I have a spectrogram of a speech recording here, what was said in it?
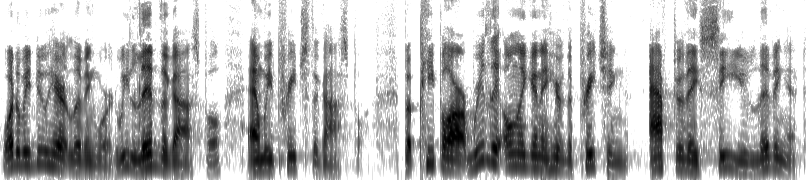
What do we do here at Living Word? We live the gospel and we preach the gospel. But people are really only going to hear the preaching after they see you living it.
